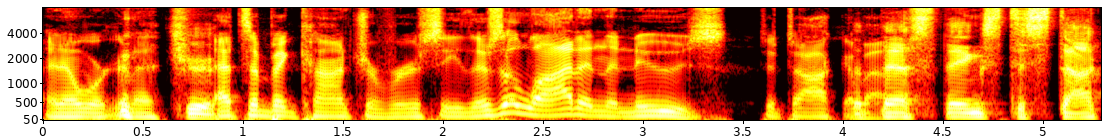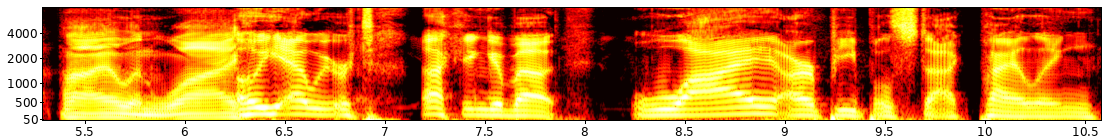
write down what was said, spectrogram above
I know we're gonna. True. That's a big controversy. There's a lot in the news to talk the about. The best things to stockpile and why. Oh yeah, we were talking about why are people stockpiling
